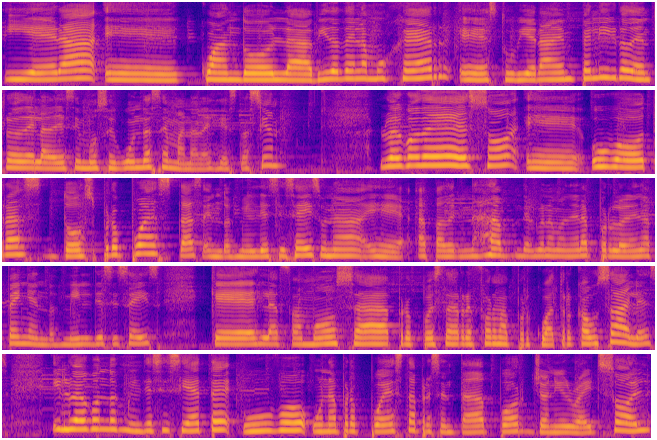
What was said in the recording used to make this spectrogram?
Y era eh, cuando la vida de la mujer estuviera en peligro dentro de la decimosegunda semana de gestación. Luego de eso, eh, hubo otras dos propuestas en 2016, una eh, apadrinada de alguna manera por Lorena Peña en 2016, que es la famosa propuesta de reforma por cuatro causales, y luego en 2017 hubo una propuesta presentada por Johnny Wright Sol,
